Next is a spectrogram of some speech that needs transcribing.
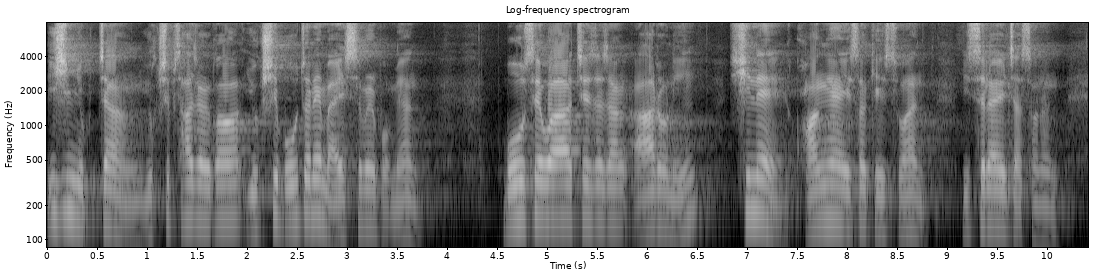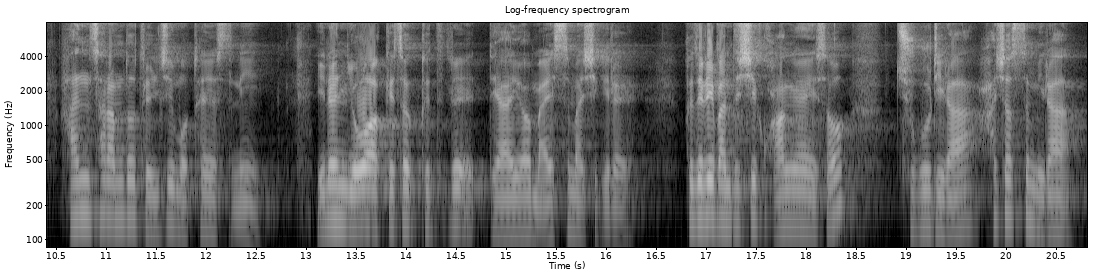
26장 64절과 65절의 말씀을 보면 모세와 제사장 아론이 신의 광야에서 계수한 이스라엘 자손은 한 사람도 들지 못하였으니 이는 여호와께서 그들에 대하여 말씀하시기를 그들이 반드시 광야에서 죽으리라 하셨음이라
